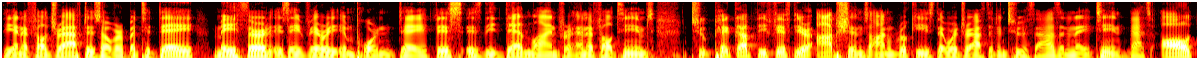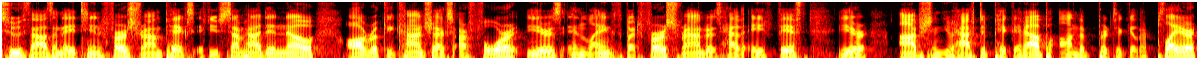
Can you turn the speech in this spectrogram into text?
the NFL draft is over, but today, May 3rd, is a very important day. This is the deadline for NFL teams to pick up the fifth year options on rookies that were drafted in 2018. That's all 2018 first round picks. If you somehow didn't know, all rookie contracts are four years in length, but first rounders have a fifth year option. You have to pick it up on the particular player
